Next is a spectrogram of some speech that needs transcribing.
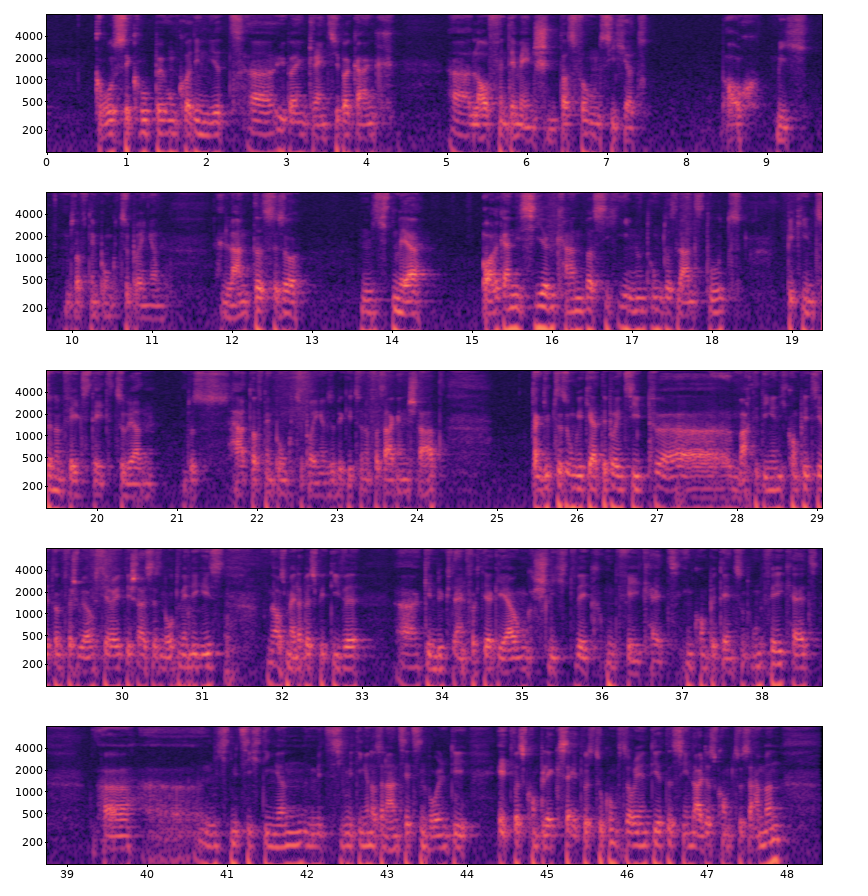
große Gruppe unkoordiniert äh, über einen Grenzübergang äh, laufende Menschen. Das verunsichert auch mich, um es auf den Punkt zu bringen. Ein Land, das also nicht mehr organisieren kann, was sich in und um das Land tut, beginnt zu einem Failed State zu werden. Um das hart auf den Punkt zu bringen. Also beginnt zu einem versagenden Staat. Dann gibt es das umgekehrte Prinzip, äh, macht die Dinge nicht komplizierter und verschwörungstheoretisch, als es notwendig ist. Aus meiner Perspektive äh, genügt einfach die Erklärung schlichtweg Unfähigkeit, Inkompetenz und Unfähigkeit, äh, äh, nicht mit sich, Dingen, mit sich mit Dingen auseinandersetzen wollen, die etwas komplexer, etwas zukunftsorientierter sind. All das kommt zusammen.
